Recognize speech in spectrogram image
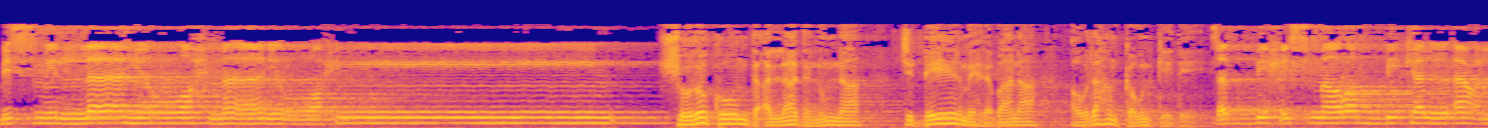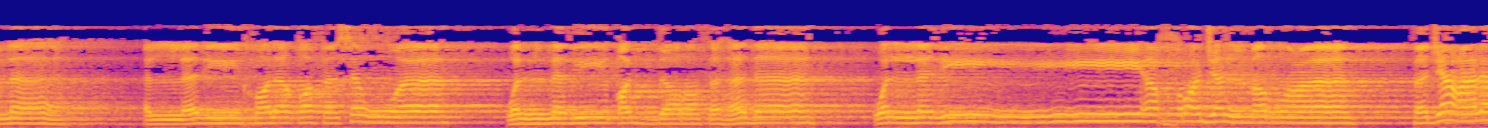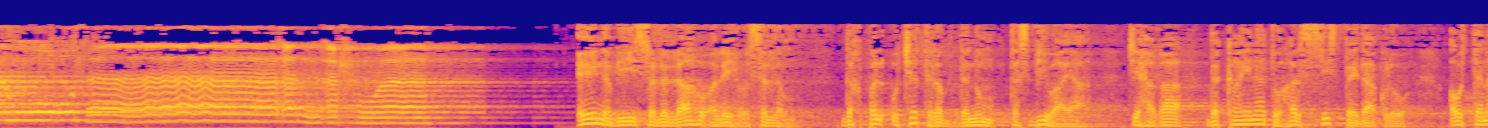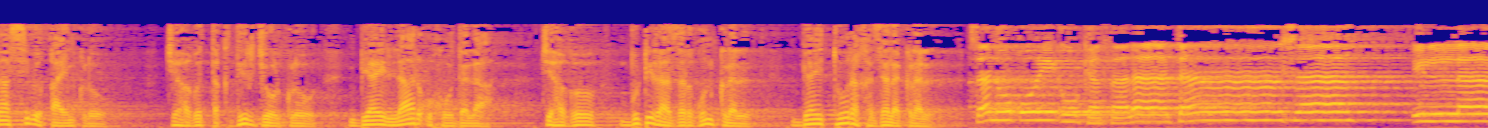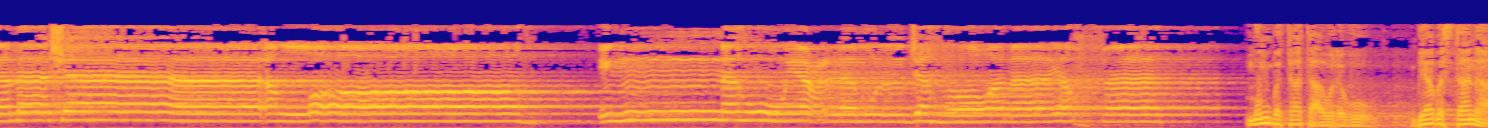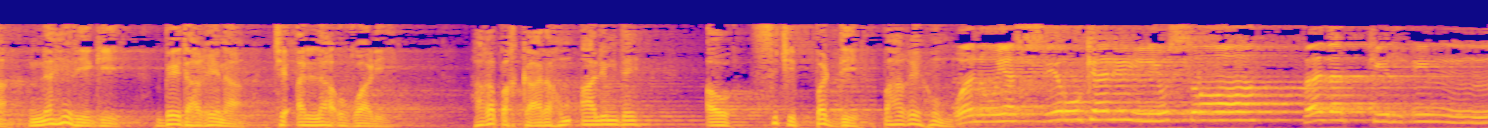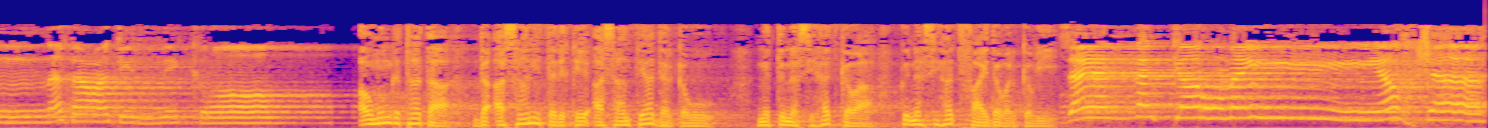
بسم الله الرحمن الرحيم شروع کوم د الله د نومنا چې ډېر مهربانا او رحم کون کې دی سبح اسم ربك الاعلى الذي خلق فسوى والذي قدر فهدى والذي اخرج المرعى فجعله غثاء احوا اے نبی صلی الله علیه وسلم د خپل اوچت رب د نوم تسبیح وایا چې هغه د کائنات هر سیس پیدا کړو او تناسب قائم کړو چې هغه تقدیر جوړ کړو بیا لار او خودلا چې هغه بوټي را زرغون کړل بیا تور خزل کړل سنقرئك فلا تنسى الا ما شاء الله انه يعلم الجهر وما يخفى مونږ به تا ته اورو بیا بستانه نه هریږي بے داغینا چې الله وغواړي هغه پخکاره هم عالم دی او سچی پټ دی په هغه هم ونيسرك لليسرى فذكر إن نفعت الذكرى او مونږ تا د اساني طریقې اسانتیا درکو نو ته نصيحت کوا که نصيحت فائدہ ورکوي سيذكر من يخشى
